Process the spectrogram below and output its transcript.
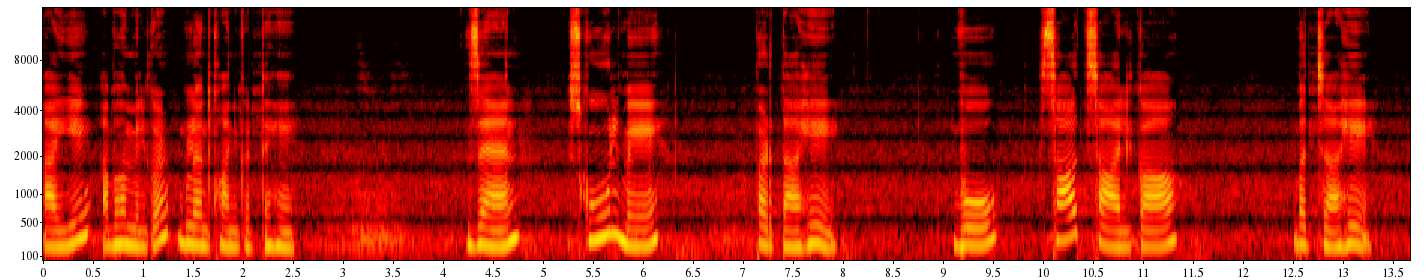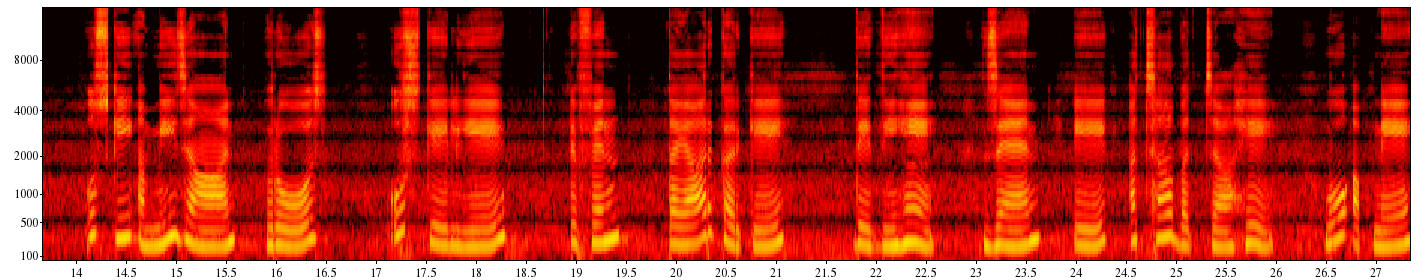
आइए, अब हम मिलकर बुलंद ख्वानी करते हैं। जैन, स्कूल में पढ़ता है। वो सात साल का बच्चा है। उसकी अम्मी जान रोज़ उसके लिए टिफ़िन तैयार करके देती हैं। जैन एक अच्छा बच्चा है। वो अपने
